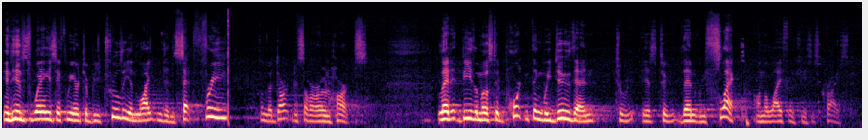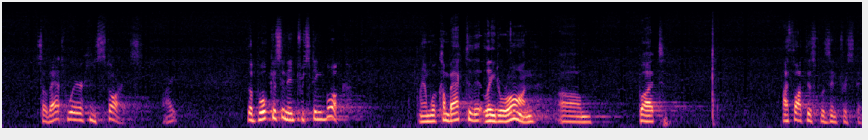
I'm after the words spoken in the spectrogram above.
in his ways if we are to be truly enlightened and set free from the darkness of our own hearts. Let it be the most important thing we do then to, is to then reflect on the life of Jesus Christ. So that's where he starts, right? The book is an interesting book, and we'll come back to that later on. Um, but I thought this was interesting.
